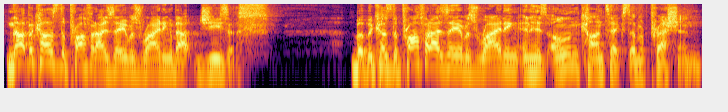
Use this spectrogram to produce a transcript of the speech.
Not because the prophet isaiah was writing about jesus but because the prophet isaiah was writing in his own context of oppression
